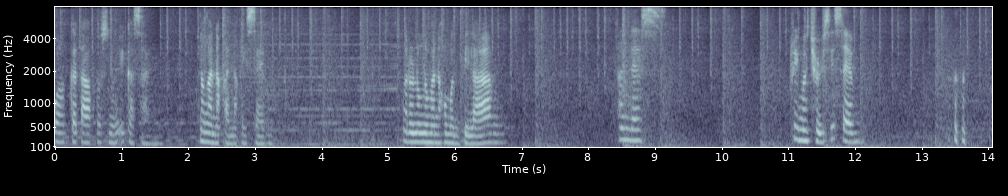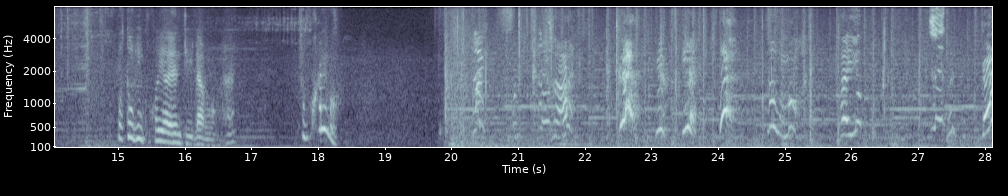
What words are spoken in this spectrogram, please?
pagkatapos nung ikasal, nanganak na kay Sem. Marunong naman ako magbilang. Unless, premature si Sem. Putulin ko kaya yung dila mo, ha? Subukan mo. Tawa mo! Hayop! Ka!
